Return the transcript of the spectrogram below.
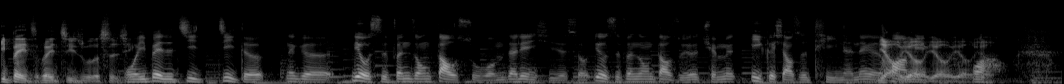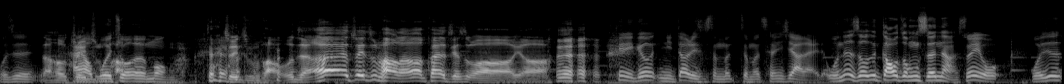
一辈子会记住的事情？我一辈子记记得那个六十分钟倒数，我们在练习的时候，六十分钟倒数就是全面一个小时体能那个画面，有有有有，有哇！我是然后还好不会做噩梦，对，追逐跑，我讲哎，追逐跑了哦，快要结束哦哟。跟你哥，你到底是怎么怎么撑下来的？我那时候是高中生啊，所以我我就，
